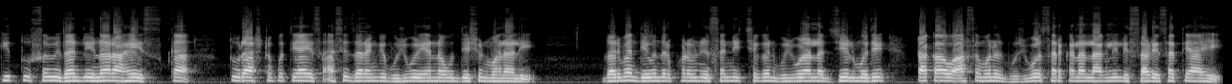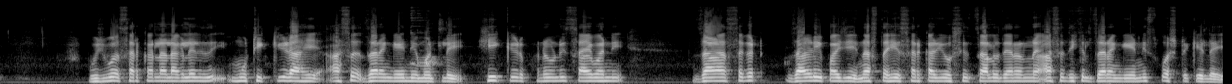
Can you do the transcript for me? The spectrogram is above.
की तू संविधान लिहिणार आहेस का? तू राष्ट्रपती आहेस असे जरांगे भुजबळ यांना उद्देशून म्हणाले. दरम्यान देवेंद्र फडणवीसांनी छगन भुजबळाला जेलमध्ये टाकावं असं म्हणत भुजबळ सरकारला लागलेले साडेसाती आहे. भुजबळ सरकारला लागलेली मोठी कीड आहे असं जरांगे यांनी म्हटले. ही कीड फडणवीस साहेबांनी जाळासकट जाळली पाहिजे नसता हे सरकार व्यवस्थित चालू देणार नाही असं देखील जरांगे यांनी स्पष्ट केलं आहे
